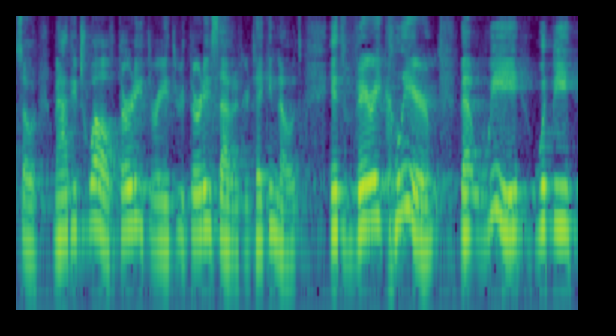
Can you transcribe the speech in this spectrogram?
So, Matthew 12, 33 through 37, if you're taking notes, it's very clear that we would be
